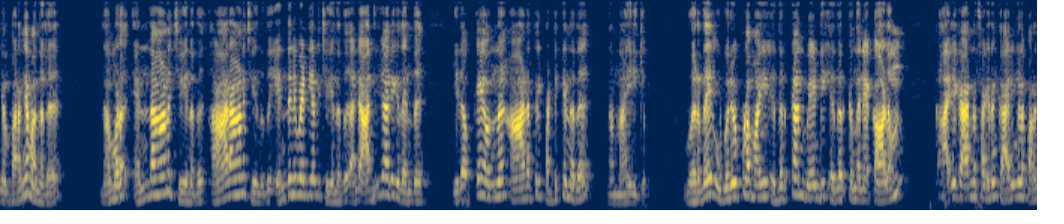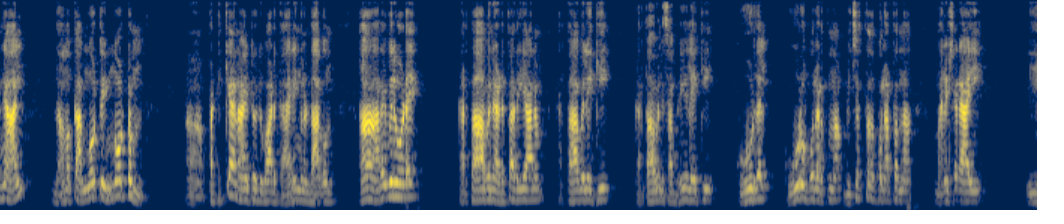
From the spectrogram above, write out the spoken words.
ഞാൻ പറഞ്ഞു വന്നത് നമ്മൾ എന്താണ് ചെയ്യുന്നത് ആരാണ് ചെയ്യുന്നത് എന്തിനു വേണ്ടിയാണ് ചെയ്യുന്നത് അതിന്റെ ആധികാരികത എന്ത് ഇതൊക്കെ ഒന്ന് ആഴത്തിൽ പഠിക്കുന്നത് നന്നായിരിക്കും. വെറുതെ ഉപരൂപളമായി എതിർക്കാൻ വേണ്ടി എതിർക്കുന്നതിനേക്കാളും കാര്യകാരണ സഹിതം കാര്യങ്ങൾ പറഞ്ഞാൽ നമുക്ക് അങ്ങോട്ടും ഇങ്ങോട്ടും പഠിക്കാനായിട്ട് ഒരുപാട് കാര്യങ്ങളുണ്ടാകും. ആ അറിവിലൂടെ കർത്താവിനെ അടുത്തറിയാനും കർത്താവിലേക്ക് കർത്താവിന്റെ സഭയിലേക്ക് കൂടുതൽ കൂറു പുലർത്തുന്ന വിശ്വസ്തത പുലർത്തുന്ന മനുഷ്യരായി ഈ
